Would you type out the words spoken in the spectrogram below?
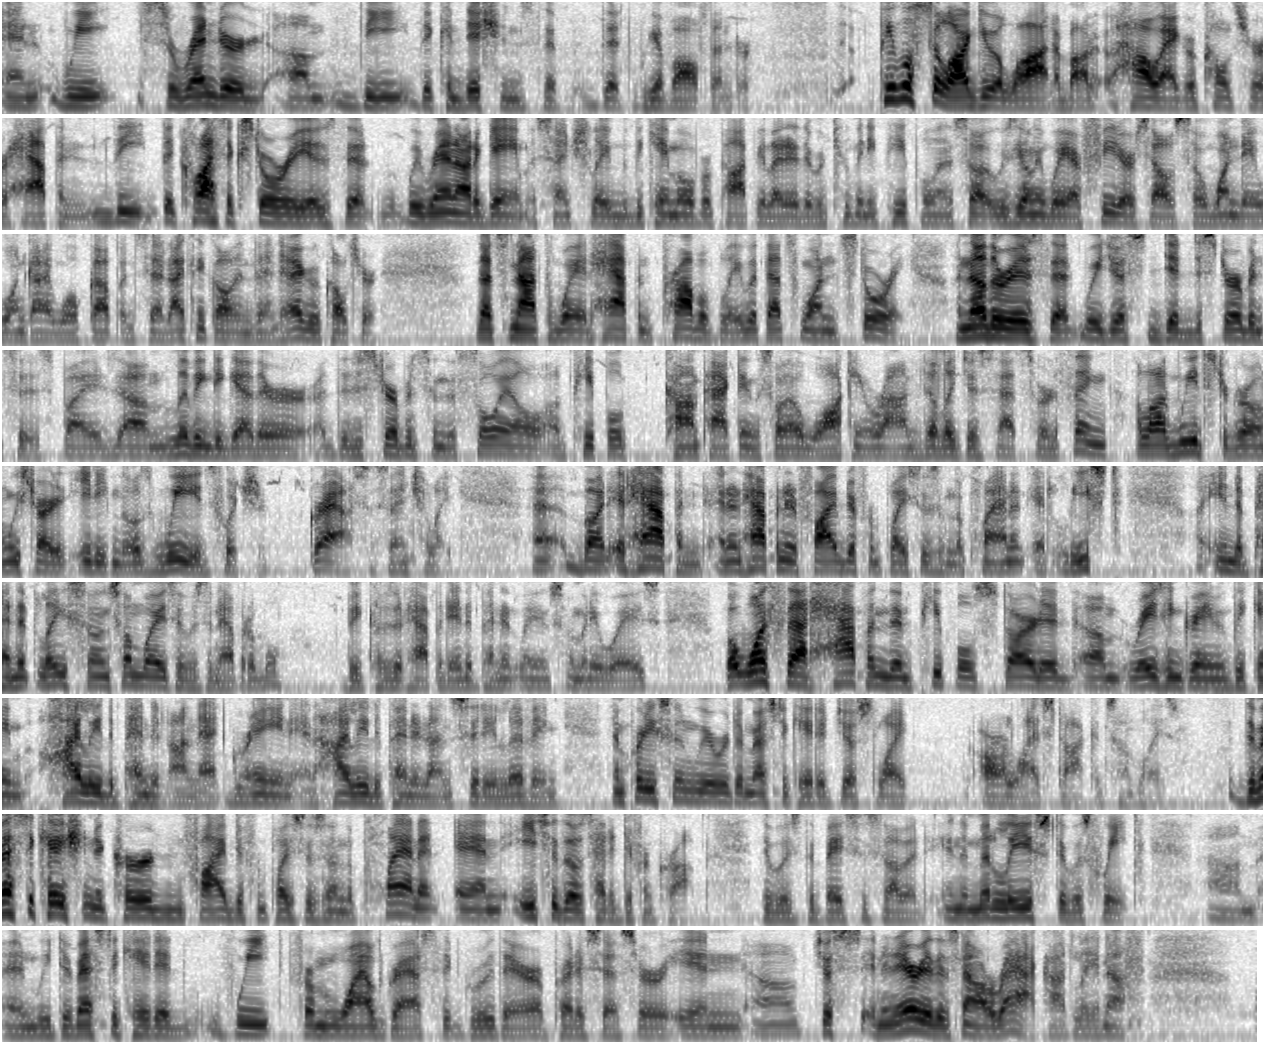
and we surrendered um, the the conditions that that we evolved under. People still argue a lot about how agriculture happened. The, the classic story is that we ran out of game, essentially. We became overpopulated, there were too many people, and so it was the only way to feed ourselves. So one day one guy woke up and said, I think I'll invent agriculture. That's not the way it happened, probably, but that's one story. Another is that we just did disturbances by um, living together, the disturbance in the soil of people compacting the soil, walking around villages, that sort of thing, allowed weeds to grow, and we started eating those weeds, which are grass essentially. Uh, but it happened, and it happened in five different places in the planet, at least uh, independently. So in some ways, it was inevitable because it happened independently in so many ways. But once that happened, then people started um, raising grain and became highly dependent on that grain and highly dependent on city living. And pretty soon we were domesticated just like our livestock in some ways. Domestication occurred in five different places on the planet, and each of those had a different crop. That was the basis of it. In the Middle East, it was wheat. Um, and we domesticated wheat from wild grass that grew there, a predecessor, in uh, just in an area that's now Iraq, oddly enough.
